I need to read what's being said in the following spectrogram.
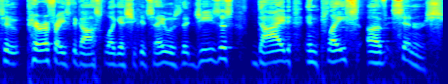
to paraphrase the gospel, I guess you could say, was that Jesus died in place of sinners.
